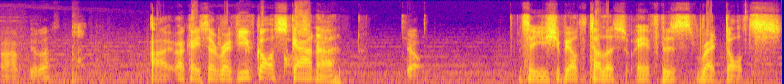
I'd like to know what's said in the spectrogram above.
Fabulous. Uh, okay, so Rev, you've got a scanner. Yep. So you should be able to tell us if there's red dots.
